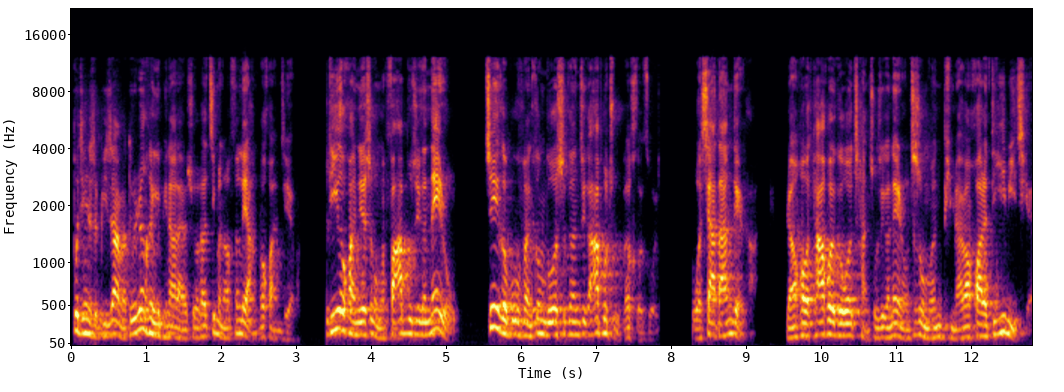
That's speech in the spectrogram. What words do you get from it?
不仅仅是 B 站嘛，对任何一个平台来说，它基本上分两个环节嘛。第一个环节是我们发布这个内容，这个部分更多是跟这个 UP 主的合作，我下单给他，然后他会给我产出这个内容，这是我们品牌方花的第一笔钱。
